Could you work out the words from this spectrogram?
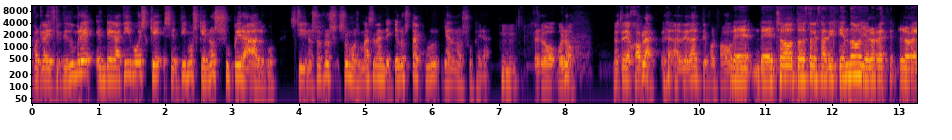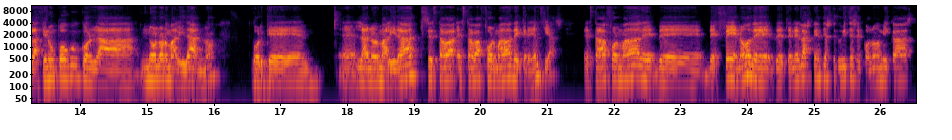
Porque la incertidumbre en negativo es que sentimos que nos supera algo. Si nosotros somos más grande que el obstáculo, ya no nos supera. Pero bueno, no te dejo hablar. Adelante, por favor. De, hecho, todo esto que estás diciendo yo lo, relaciono un poco con la no normalidad, ¿no? Porque eh, la normalidad se estaba, estaba formada de creencias estaba formada de, fe, ¿no? De, tener las creencias que tú dices económicas,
